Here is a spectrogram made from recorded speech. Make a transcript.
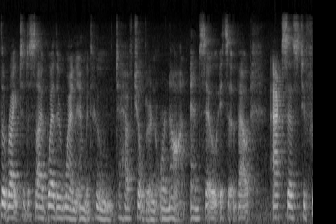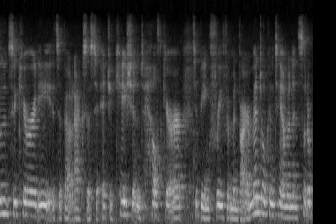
the right to decide whether, when, and with whom to have children or not. And so it's about access to food security, it's about access to education, to healthcare, to being free from environmental contaminants, sort of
